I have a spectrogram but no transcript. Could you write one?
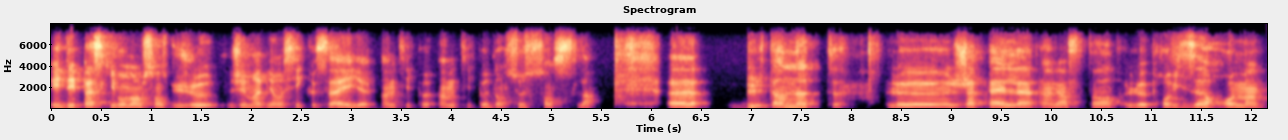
et des passes qui vont dans le sens du jeu. J'aimerais bien aussi que ça aille un petit peu, un petit peu dans ce sens-là. bulletin de notes. Le, j'appelle à l'instant le proviseur romain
